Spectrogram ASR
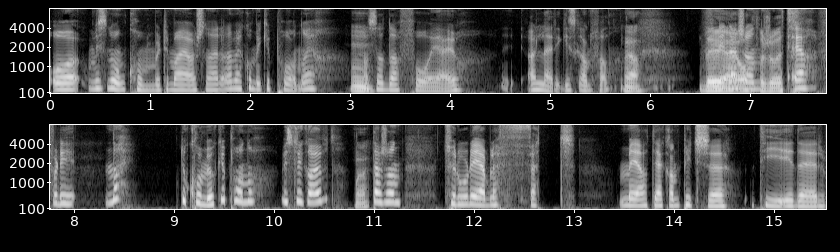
Og hvis noen kommer til meg og er sånn her Nei, men jeg kommer ikke på noe, jeg. Mm. Altså, da får jeg jo allergisk anfall. ja. Det gjør jeg jo, sånn- for så vidt. Ja, fordi Nei, du kommer jo ikke på noe hvis du ikke har øvd. Nei. Det er sånn Tror du jeg ble født med at jeg kan pitche ti ideer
